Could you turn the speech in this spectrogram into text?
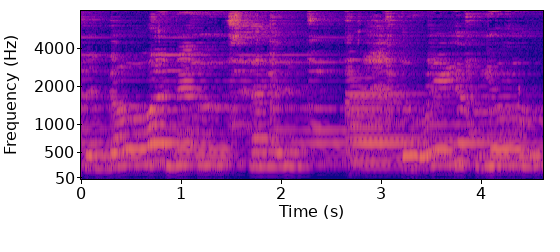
But no one else the way of your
